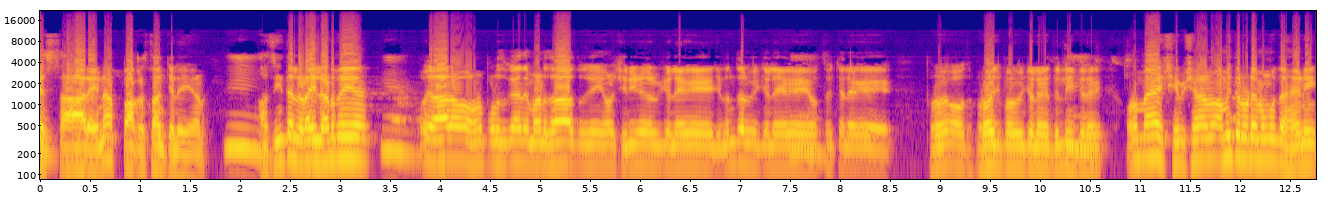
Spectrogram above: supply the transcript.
ਇਹ ਸਾਰੇ ਨਾ ਪਾਕਿਸਤਾਨ ਚਲੇ ਜਾਣ। ਹੂੰ। ਅਸੀਂ ਤਾਂ ਲੜਾਈ ਲੜਦੇ ਆ ਹੂੰ। ਉਹ ਯਾਰ ਹੁਣ ਪੁਲਿਸ ਕਹਿੰਦੇ ਮਨ ਸਾਹਿਬ ਤੁਸੀਂ ਹੁਣ ਸ਼੍ਰੀਨਗਰ ਵੀ ਚਲੇ ਗਏ ਜਲੰਧਰ ਵੀ ਚਲੇ ਗਏ ਉੱਥੇ ਚਲੇ ਗਏ। ਫਿਰੋਜ਼ਪੁਰ ਵੀ ਚਲੇ ਦਿੱਲੀ ਚਲੇ ਹੁਣ ਮੈਂ ਸ਼ਿਵ ਸੈਨਾ ਨੂੰ ਅਮਿਤ ਰੋੜੇ ਵਾਂਗੂ ਤਾਂ ਹੈ ਨਹੀਂ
